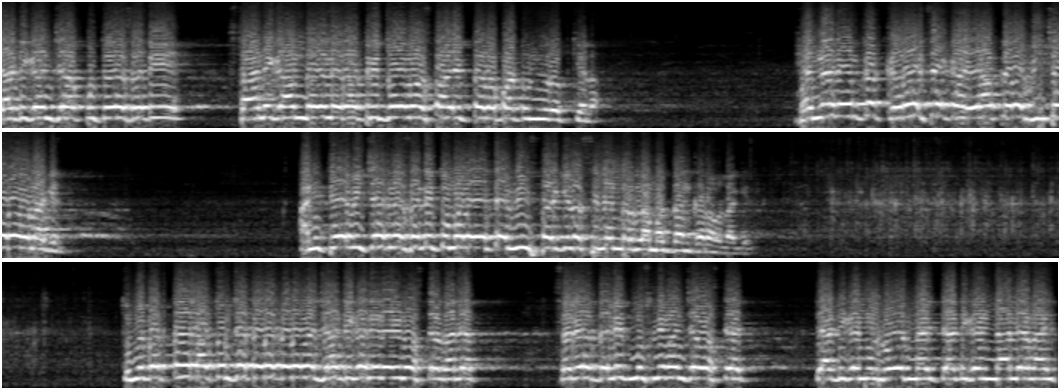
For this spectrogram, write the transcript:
या ठिकाणच्या पुतळ्यासाठी स्थानिक आमदाराने रात्री दोन वाजता आयुक्ताला पाठवून विरोध केला. ह्यांना नेमकं करायचंय काय हे आपल्याला विचारावं लागेल. आणि ते विचारण्यासाठी तुम्हाला येत्या वीस तारखेला सिलेंडरला मतदान करावं लागेल. तुम्ही बघताय लातूरच्या कडेकडेला ज्या ठिकाणी नवीन वस्त्या झाल्यात सगळ्या दलित मुस्लिमांच्या वस्त्या आहेत त्या ठिकाणी रोड नाहीत त्या ठिकाणी नाल्या नाहीत.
